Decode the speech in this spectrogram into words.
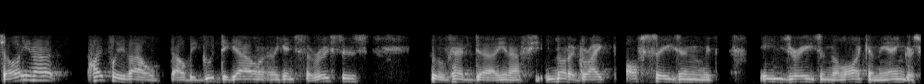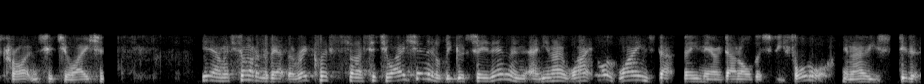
So, you know, hopefully they'll they'll be good to go against the Roosters, who have had, uh, you know, not a great off season with injuries and the like, and the Angus Crichton situation. yeah, I'm excited about the Redcliffe uh, situation. It'll be good to see them. And, and you know, Wayne, look, Wayne's done, been there and done all this before. You know, he's did it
